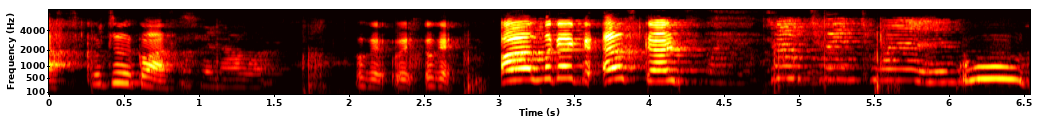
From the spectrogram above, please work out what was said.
Glass. Go to the glass. Okay, now what? Okay, wait, okay. Oh, look at us, guys. Two twin twins. Ooh.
